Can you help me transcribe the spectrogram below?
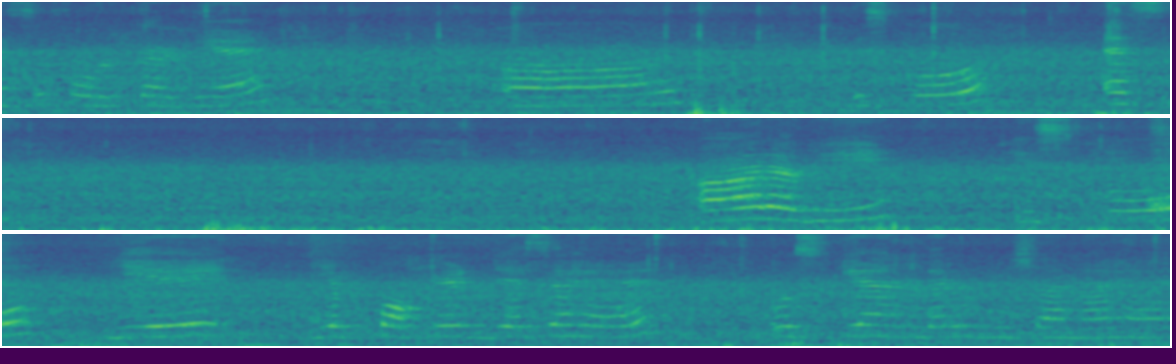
ऐसे फोल्ड कर दिया है और इसको ऐसे और अभी इसको ये ये पॉकेट जैसा है उसके अंदर घुसाना है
